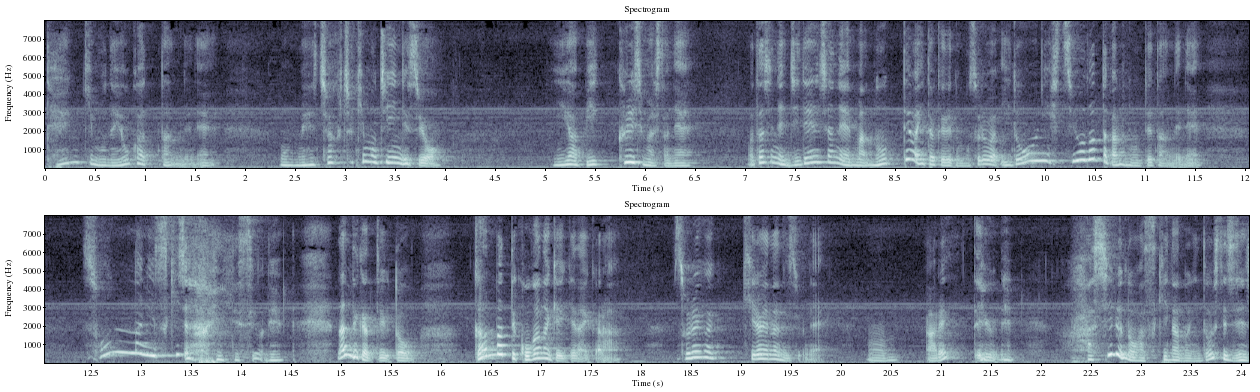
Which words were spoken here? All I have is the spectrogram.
天気もね良かったんでねもうめちゃくちゃ気持ちいいんですよ。いやびっくりしましたね。私ね自転車ね、まあ、乗ってはいたけれどもそれは移動に必要だったから乗ってたんでね。そんなに好きじゃないんですよね。なんでかっていうと頑張って漕がなきゃいけないからそれが嫌いなんですよね。うんあれ？っていうね。走るのは好きなのにどうして自転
